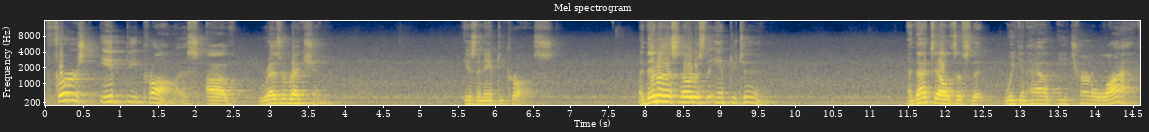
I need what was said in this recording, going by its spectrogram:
first empty promise of resurrection is an empty cross. And then let's notice the empty tomb. And that tells us that we can have eternal life.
